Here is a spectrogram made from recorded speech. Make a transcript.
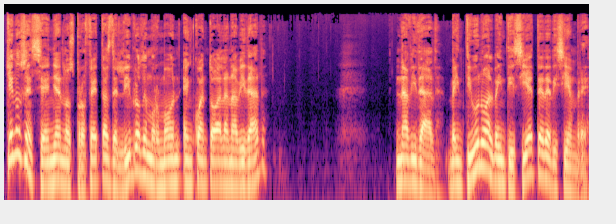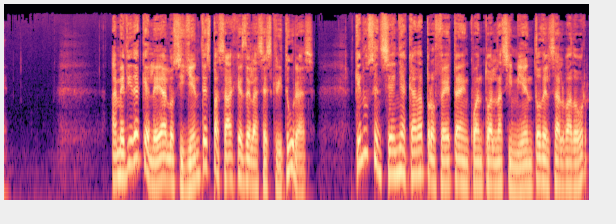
¿Qué nos enseñan los profetas del libro de Mormón en cuanto a la Navidad? Navidad, 21 al 27 de diciembre. A medida que lea los siguientes pasajes de las Escrituras, ¿qué nos enseña cada profeta en cuanto al nacimiento del Salvador?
